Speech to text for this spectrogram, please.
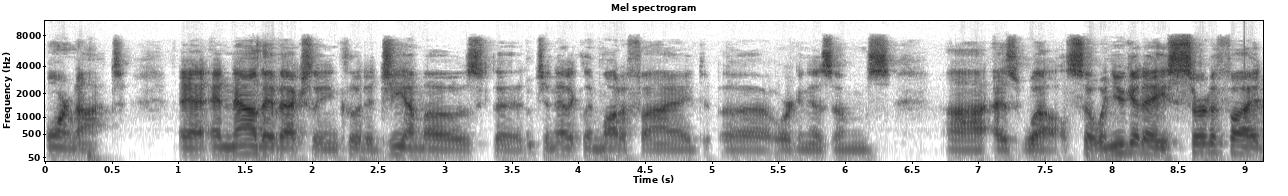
or not. And now they've actually included GMOs, the genetically modified uh, organisms, uh, as well. So when you get a certified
